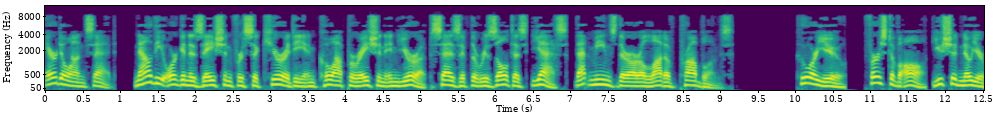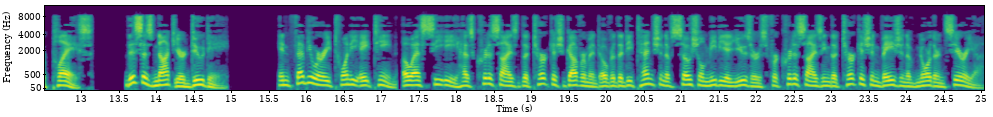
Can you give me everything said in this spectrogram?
Erdogan said, "...now the Organization for Security and Cooperation in Europe says if the result is, yes, that means there are a lot of problems. Who are you? First of all, you should know your place. This is not your duty." In February 2018, OSCE has criticized the Turkish government over the detention of social media users for criticizing the Turkish invasion of northern Syria.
